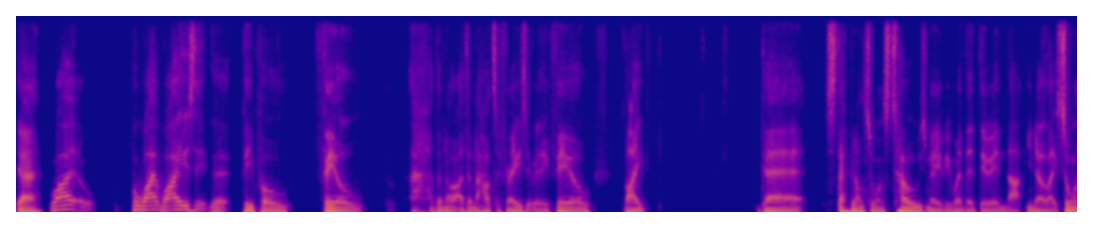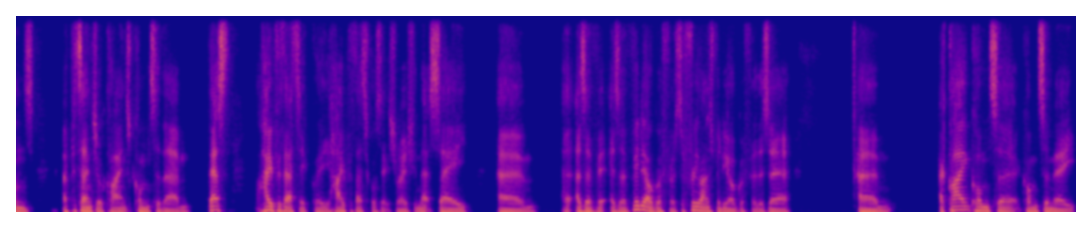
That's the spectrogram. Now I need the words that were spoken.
Yeah. Why? But why? Why is it that people feel? I don't know. I don't know how to phrase it. Really, feel like they're stepping on someone's toes, maybe when they're doing that. You know, like someone's a potential client's come to them. That's hypothetically hypothetical situation. Let's say um, as a as a videographer, as a freelance videographer, there's a um, a client come to come to me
